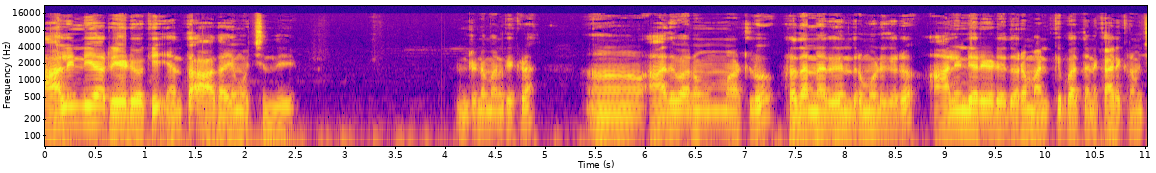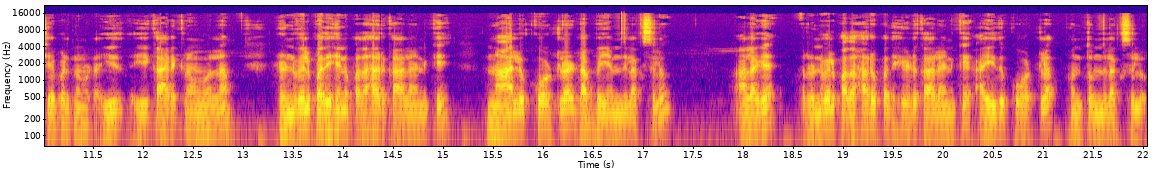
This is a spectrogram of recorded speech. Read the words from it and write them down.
ఆల్ ఇండియా రేడియోకి ఎంత ఆదాయం వచ్చింది? ఏంటంటే మనకి ఇక్కడ ఆదివారం మాటలు ప్రధాని నరేంద్ర మోడీ గారు ఆల్ ఇండియా రేడియో ద్వారా మన్ కీ బాత్ అనే కార్యక్రమం చేపడుతున్నమాట. ఈ ఈ కార్యక్రమం వల్ల రెండు వేల పదిహేను పదహారు కాలానికి నాలుగు కోట్ల డెబ్బై ఎనిమిది లక్షలు అలాగే రెండు వేల పదహారు పదిహేడు కాలానికి ఐదు కోట్ల పంతొమ్మిది లక్షలు.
